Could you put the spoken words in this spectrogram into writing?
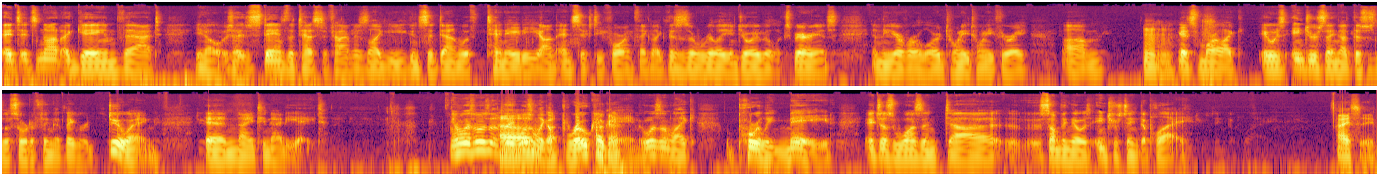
it's it's not a game that you know stands the test of time. It's like you can sit down with 1080 on N64 and think like this is a really enjoyable experience in the year of our Lord 2023. Um, Mhm. It's more like it was interesting that this was the sort of thing that they were doing in 1998. It, was, wasn't, it wasn't like a Um, broken okay. game. It wasn't like poorly made. It just wasn't uh, something that was interesting to play. I see.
